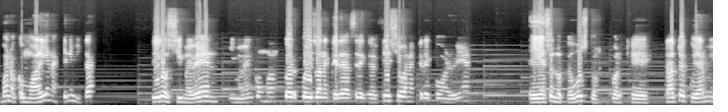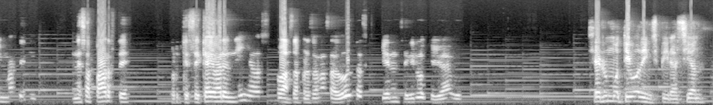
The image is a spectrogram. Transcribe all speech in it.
bueno como alguien a quien invitar. Digo si me ven y me ven como un cuerpo ellos van a querer hacer ejercicio van a querer comer bien y eso es lo que busco porque trato de cuidar mi imagen en esa parte porque sé que hay varios niños o hasta personas adultas que quieren seguir lo que yo hago ser un motivo de inspiración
